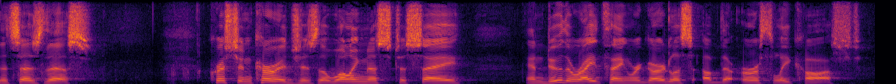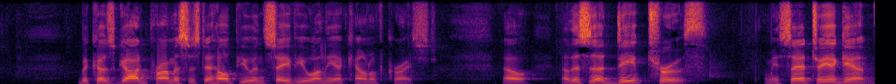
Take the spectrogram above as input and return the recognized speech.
that says this Christian courage is the willingness to say and do the right thing regardless of the earthly cost, because God promises to help you and save you on the account of Christ. Now, now this is a deep truth. Let me say it to you again.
